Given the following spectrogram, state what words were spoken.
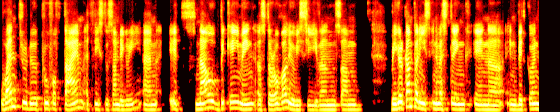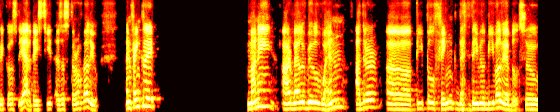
went through the proof of time at least to some degree and it's now becoming a store of value. We see even some bigger companies investing in uh, in bitcoin because yeah they see it as a store of value. And frankly, money are valuable when other uh, people think that they will be valuable. So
